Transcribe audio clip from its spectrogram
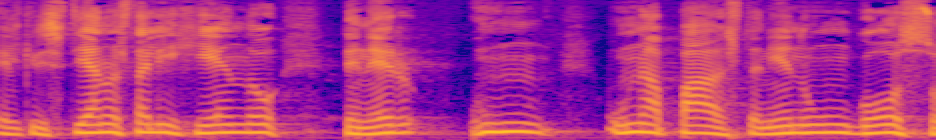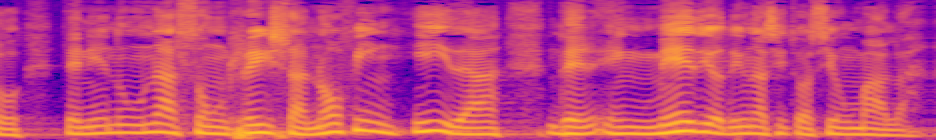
el cristiano está eligiendo tener un, una paz, teniendo un gozo, teniendo una sonrisa no fingida en medio de una situación mala.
